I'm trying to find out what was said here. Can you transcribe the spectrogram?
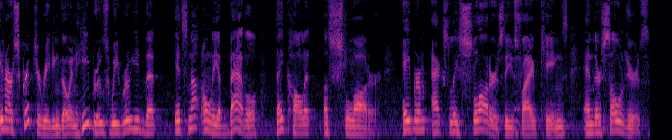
In our scripture reading, though, in Hebrews, we read that it's not only a battle, they call it a slaughter. Abram actually slaughters these five kings and their soldiers.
